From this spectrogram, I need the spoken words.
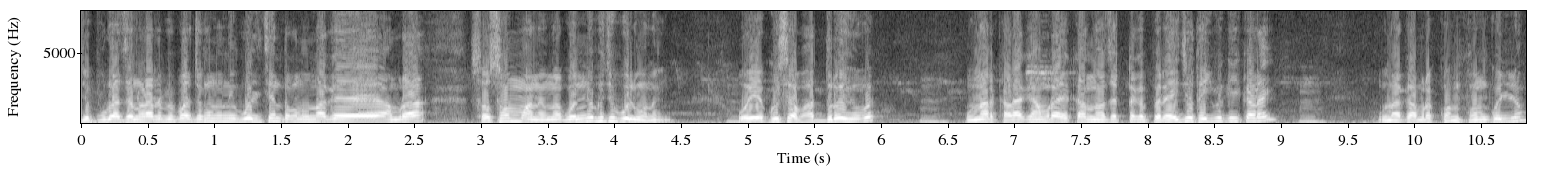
যে পুরা চানাড়ার ব্যাপার যখন উনি বলছেন তখন ওনাকে আমরা সসম্মানে ওনাকে অন্য কিছু বলব নাই। ওই একুশে ভাদ্রই হবে। ওনার কাড়াকে আমরা একান্ন হাজার টাকা প্রাইজও থাকবে কি কাড়াই ওনাকে আমরা কনফার্ম করলাম।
